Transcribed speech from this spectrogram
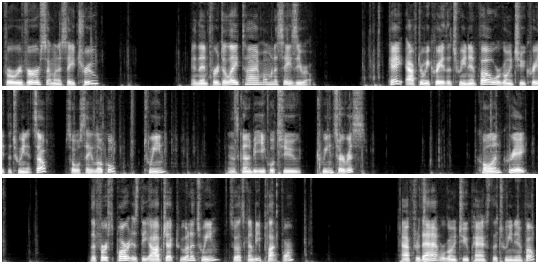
For reverse, I'm going to say true. And then for delay time, I'm going to say 0. Okay, after we create the tween info, we're going to create the tween itself. So we'll say local tween, and it's going to be equal to tween service, colon create. The first part is the object we want to tween, so that's going to be platform. After that, we're going to pass the tween info.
